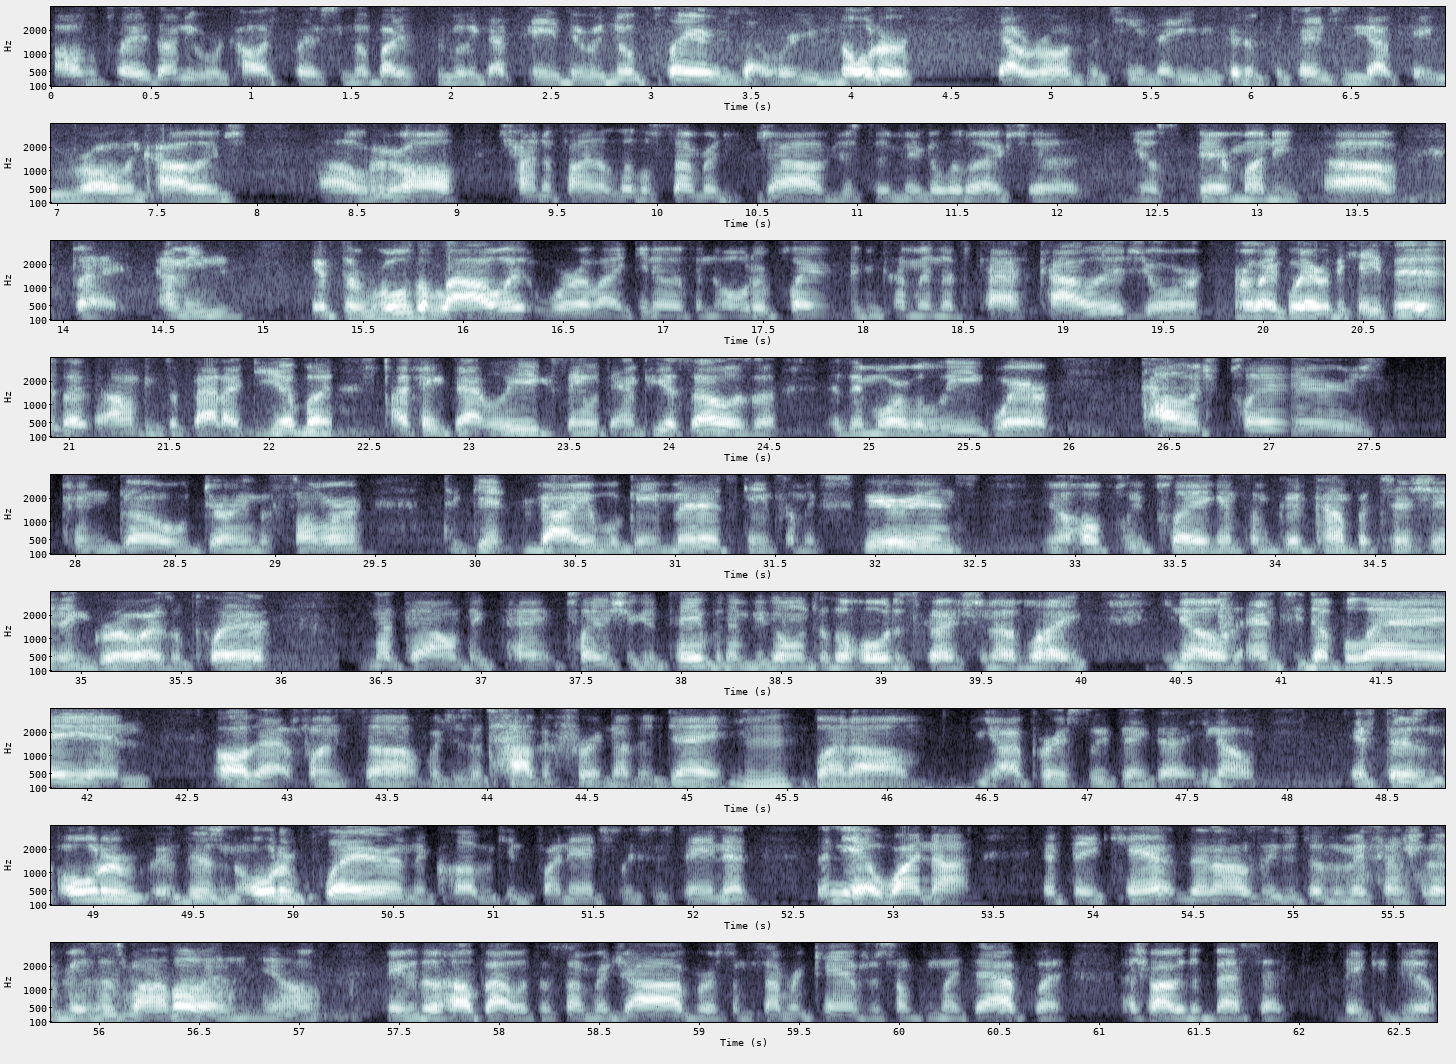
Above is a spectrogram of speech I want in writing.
all the players I knew were college players, so nobody really got paid. There were no players that were even older that were on the team that even could have potentially got paid. We were all in college. Uh, we were all trying to find a little summer job just to make a little extra, you know, spare money. Uh, but I mean, if the rules allow it, where like you know, if an older player can come in that's past college or or like whatever the case is, I don't think it's a bad idea. But I think that league, same with the NPSL, is a is a more of a league where college players can go during the summer to get valuable game minutes, gain some experience, you know, hopefully play against some good competition and grow as a player. Not that I don't think pay, players should get paid, but then we go into the whole discussion of like, you know, the NCAA and all that fun stuff, which is a topic for another day. Mm-hmm. But um, you know, I personally think that you know, if there's an older if there's an older player and the club can financially sustain it, then yeah, why not? If they can't, then obviously it just doesn't make sense for their business model, and you know, maybe they'll help out with a summer job or some summer camps or something like that. But that's probably the best that they could do.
